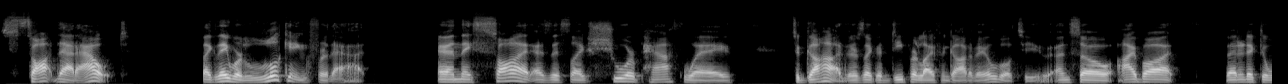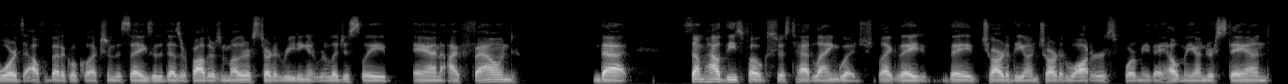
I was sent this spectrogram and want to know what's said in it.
sought that out. Like they were looking for that. And they saw it as this like sure pathway to God. There's like a deeper life in God available to you. And so I bought Benedicta Ward's alphabetical collection of the sayings of the desert fathers and mothers, started reading it religiously, and I found that somehow these folks just had language like they they charted the uncharted waters for me they helped me understand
